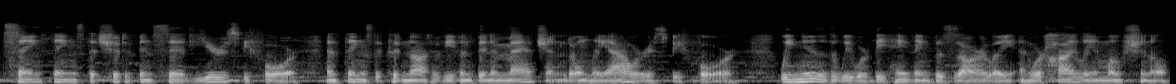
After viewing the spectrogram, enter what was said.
saying things that should have been said years before, and things that could not have even been imagined only hours before. We knew that we were behaving bizarrely and were highly emotional,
